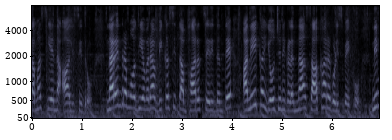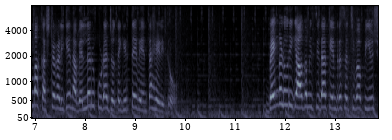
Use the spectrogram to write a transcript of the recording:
ಸಮಸ್ಯೆಯನ್ನ ಆಲಿಸಿದ್ರು. ನರೇಂದ್ರ ಮೋದಿಯವರ ವಿಕಸಿತ ಭಾರತ್ ಸೇರಿದಂತೆ ಅನೇಕ ಯೋಜನೆಗಳನ್ನ ಸಾಕಾರಗೊಳಿಸಬೇಕು. ನಿಮ್ಮ ಕಷ್ಟಗಳಿಗೆ ನಾವೆಲ್ಲರೂ ಕೂಡ ಜೊತೆಗಿರ್ತೇವೆ ಅಂತ ಹೇಳಿದ್ರು. ಬೆಂಗಳೂರಿಗೆ ಆಗಮಿಸಿದ ಕೇಂದ್ರ ಸಚಿವ ಪಿಯೂಷ್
